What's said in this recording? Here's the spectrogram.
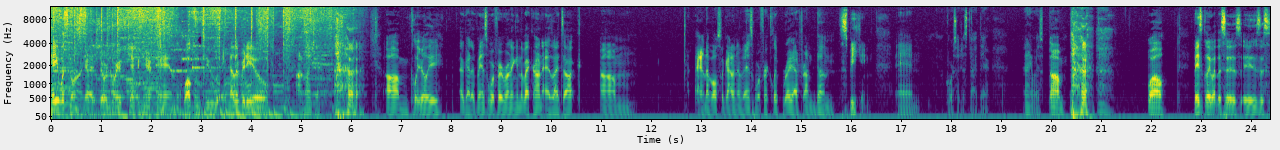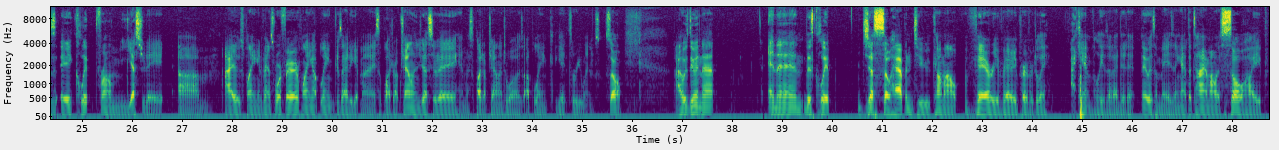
Hey, what's going on guys? Jordan Warriors Champion here, and welcome to another video on my channel. um, clearly, I've got Advanced Warfare running in the background as I talk. Um, and I've also got an Advanced Warfare clip right after I'm done speaking. And, of course, I just died there. Anyways, um, well, basically what this is, is this is a clip from yesterday. Um, I was playing Advanced Warfare, playing Uplink because I had to get my supply drop challenge yesterday, and my supply drop challenge was Uplink get three wins. So I was doing that, and then this clip just so happened to come out very, very perfectly. I can't believe that I did it. It was amazing. At the time, I was so hype,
